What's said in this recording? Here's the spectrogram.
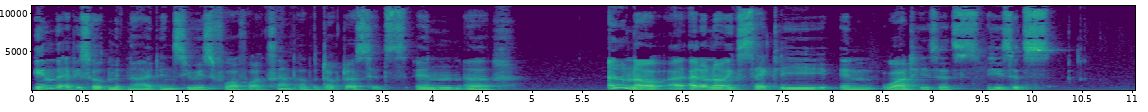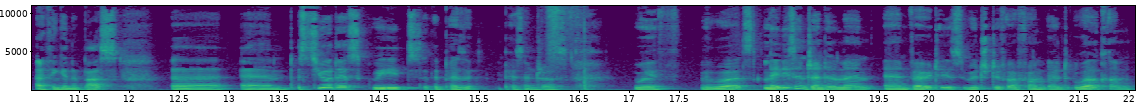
In the episode Midnight in series 4, for example, the doctor sits in uh, I don't know. I, I don't know exactly in what he sits. He sits, I think, in a bus, uh, and a stewardess greets the pas- passengers with the words, Ladies and gentlemen, and verities which differ from it, welcome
